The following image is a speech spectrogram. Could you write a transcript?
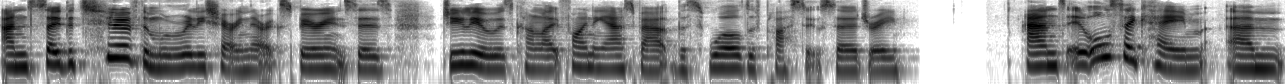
And so the two of them were really sharing their experiences. Julia was kind of like finding out about this world of plastic surgery. And it also came um,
